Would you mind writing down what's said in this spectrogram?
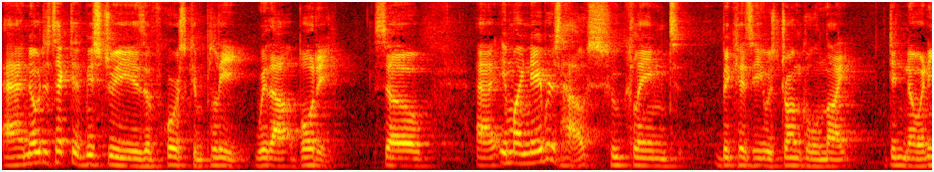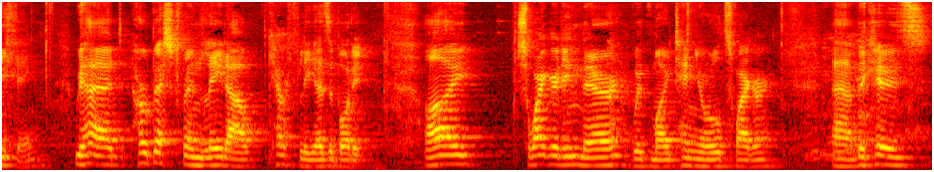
And no detective mystery is, of course, complete without a body. So uh, in my neighbor's house, who claimed because he was drunk all night, didn't know anything, we had her best friend laid out carefully as a body. I swaggered in there with my 10 year old swagger uh, because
